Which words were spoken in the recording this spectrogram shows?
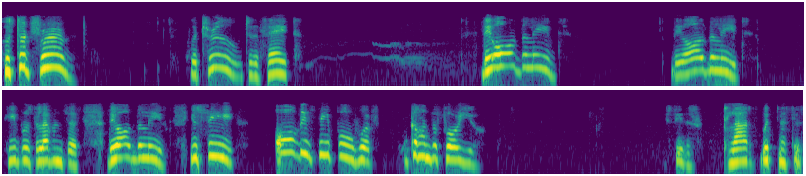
who stood firm, who were true to the faith. They all believed. They all believed. Hebrews 11 says, they all believed. You see, all these people who have gone before you, you see this cloud of witnesses,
